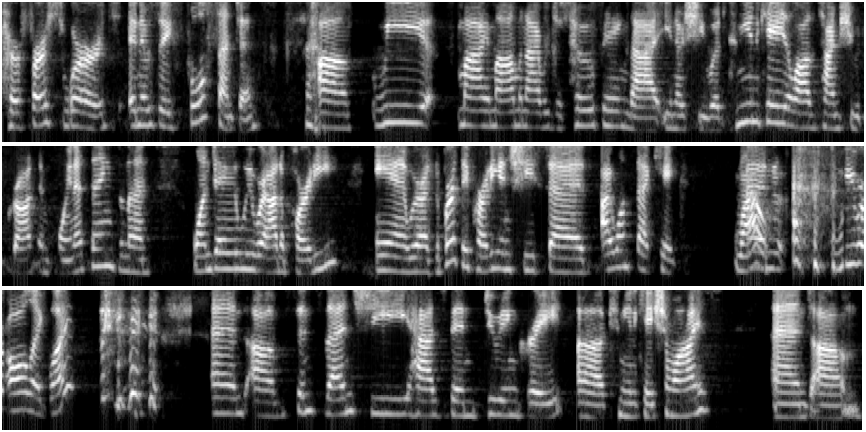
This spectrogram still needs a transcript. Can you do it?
her first words, and it was a full sentence. Um, we, my mom and I were just hoping that, you know, she would communicate. A lot of the time she would grunt and point at things. And then one day we were at a party and we were at a birthday party and she said, I want that cake. Wow. And we were all like, what? and um, since then, she has been doing great uh, communication wise. And um,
